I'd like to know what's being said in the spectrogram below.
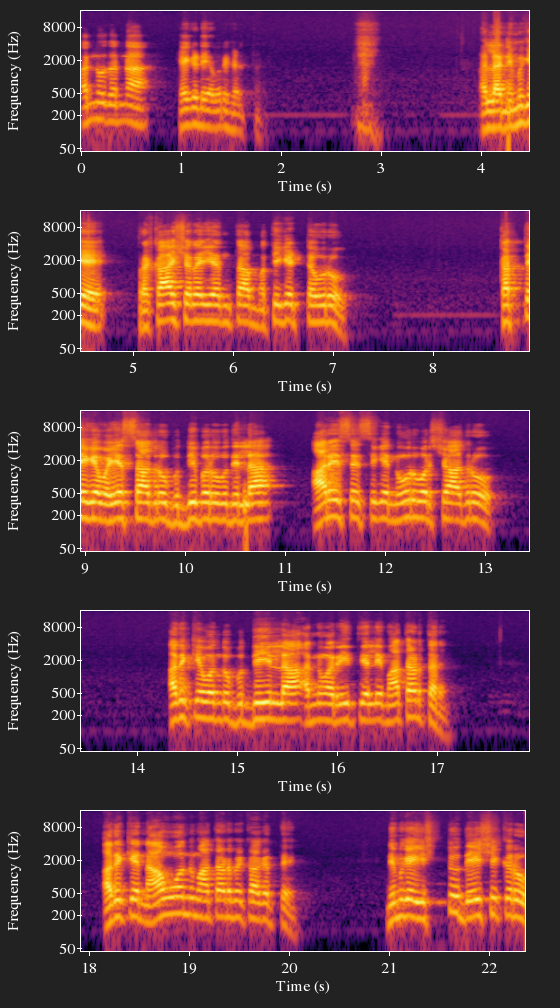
ಅನ್ನೋದನ್ನ ಹೆಗಡೆ ಅವರು ಹೇಳ್ತಾರೆ. ಅಲ್ಲ, ನಿಮಗೆ ಪ್ರಕಾಶ್ ರೈ ಅಂತ ಮತಿಗೆಟ್ಟವರು ಕತ್ತೆಗೆ ವಯಸ್ಸಾದರೂ ಬುದ್ಧಿ ಬರುವುದಿಲ್ಲ, ಆರ್ ಎಸ್ ಎಸ್ಗೆ ನೂರು ವರ್ಷ ಆದ್ರೂ ಅದಕ್ಕೆ ಒಂದು ಬುದ್ಧಿ ಇಲ್ಲ ಅನ್ನುವ ರೀತಿಯಲ್ಲಿ ಮಾತಾಡ್ತಾರೆ. ಅದಕ್ಕೆ ನಾವು ಒಂದು ಮಾತಾಡಬೇಕಾಗತ್ತೆ. ನಿಮಗೆ ಇಷ್ಟು ದೇಶಿಕರು,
